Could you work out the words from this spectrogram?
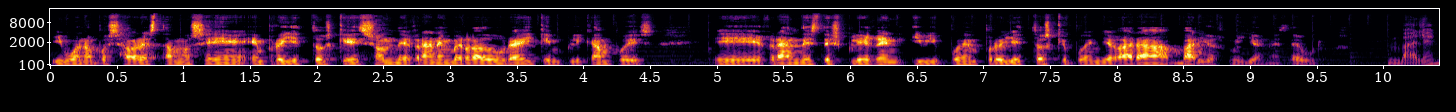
y bueno, pues ahora estamos en, proyectos que son de gran envergadura y que implican pues eh, grandes despliegues y pueden proyectos que pueden llegar a varios millones de euros. Vale.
